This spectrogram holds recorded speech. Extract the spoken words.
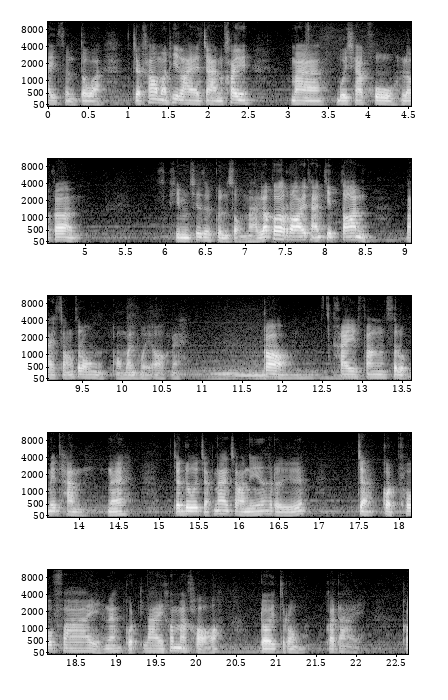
ล์ส่วนตัว จะเข้ามาที่ไลน์อาจารย์ค่อยมาบูชาครูแล้วก็พิมพ์ชื่อสกุลส่งมา แล้วก็รอยฐานจิตตอนบ่ายสองตรงของวันหวยออกนะ ก็ใครฟังสรุปไม่ทันนะ จะดูจากหน้าจอนี้หรือ จะกดโปรไฟล์นะกดไลน์เข้ามาขอโดยตรงก็ได้ ก็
